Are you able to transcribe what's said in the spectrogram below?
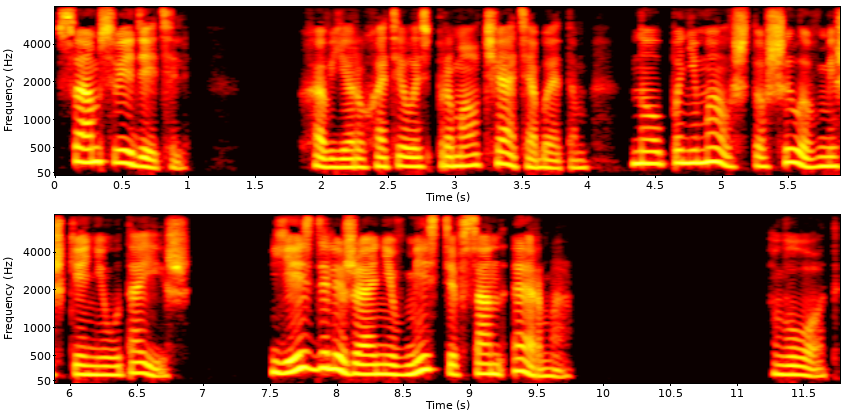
Сам свидетель. Хавьеру хотелось промолчать об этом, но понимал, что шило в мешке не утаишь. Ездили же они вместе в Сан-Эрмо. Вот.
